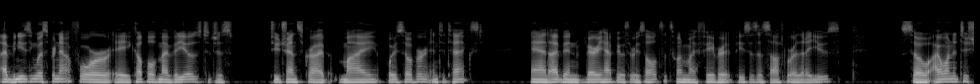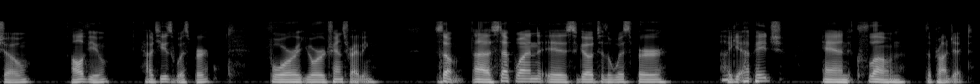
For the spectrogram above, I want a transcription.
I've been using Whisper now for a couple of my videos to just to transcribe my voiceover into text, and I've been very happy with the results. It's one of my favorite pieces of software that I use. So I wanted to show all of you how to use Whisper for your transcribing. So uh, step one is to go to the Whisper uh, GitHub page and clone the project.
